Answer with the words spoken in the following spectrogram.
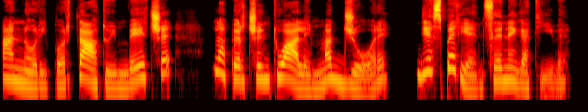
hanno riportato invece la percentuale maggiore di esperienze negative.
